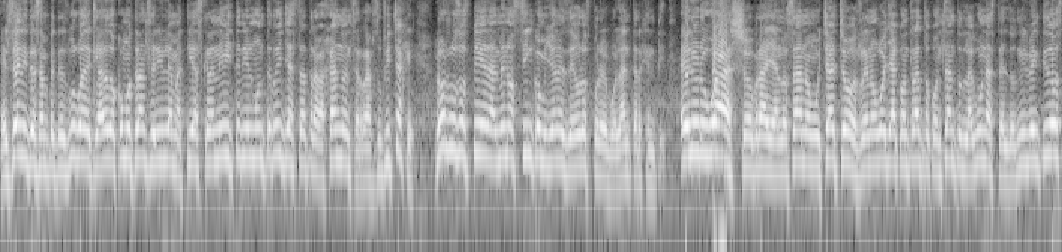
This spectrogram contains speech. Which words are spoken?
El Zenit de San Petersburgo ha declarado como transferible a Matías Kraneviter y el Monterrey ya está trabajando en cerrar su fichaje. Los rusos piden al menos 5 millones de euros por el volante argentino. El uruguayo Brian Lozano, muchachos, renovó ya contrato con Santos Laguna hasta el 2022.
